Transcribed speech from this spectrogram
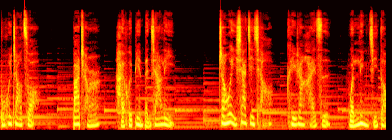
不会照做，八成还会变本加厉。掌握以下技巧，可以让孩子闻令即动。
